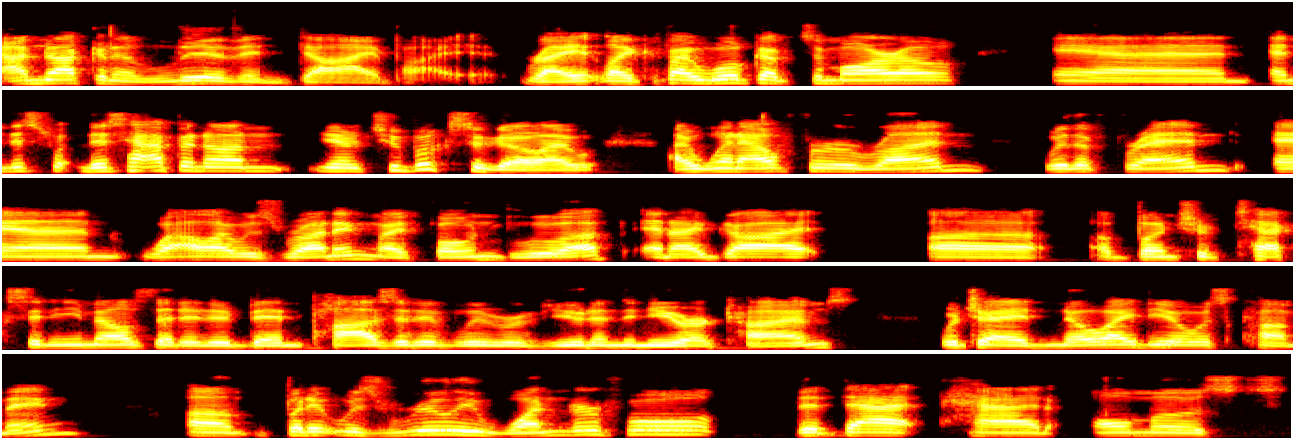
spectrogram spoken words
I'm not going to live and die by it, right? Like if I woke up tomorrow and, and this, this happened on, you know, two books ago, I, I went out for a run with a friend and while I was running, my phone blew up and I got uh, a bunch of texts and emails that it had been positively reviewed in the New York Times, which I had no idea was coming. Um, but it was really wonderful that that had almost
